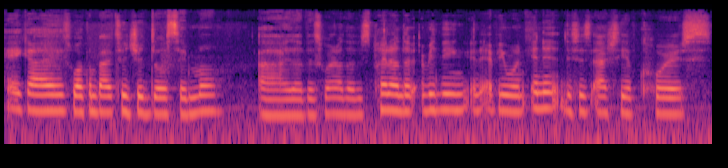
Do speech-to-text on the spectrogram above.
Hey guys, welcome back to Je Dulce Mo. I love this word, I love this planet, I love everything and everyone in it. This is Ashley, of course.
